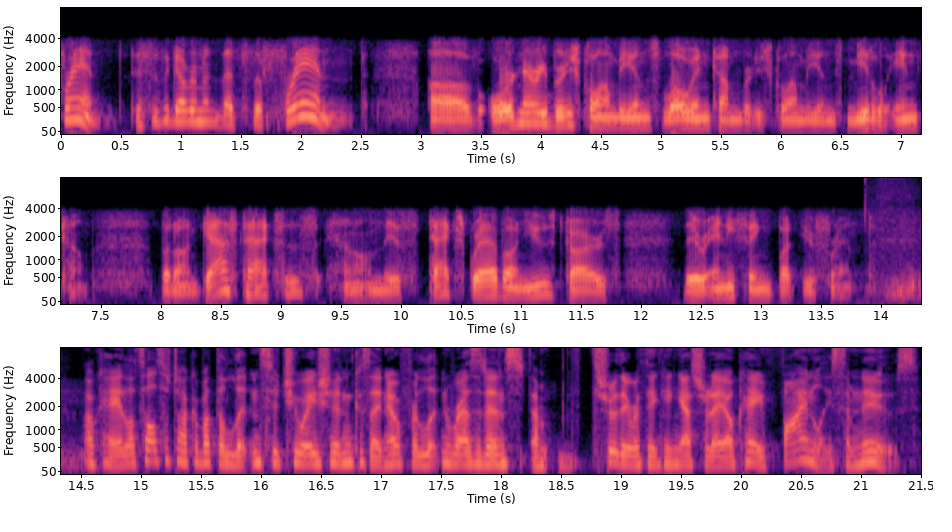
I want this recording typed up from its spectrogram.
friend. This is the government that's the friend of ordinary British Columbians, low income British Columbians, middle income. But on gas taxes and on this tax grab on used cars, they're anything but your friend. Okay, let's also talk about the Lytton situation because I know for Lytton residents, I'm sure they were thinking yesterday, okay, finally some news.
